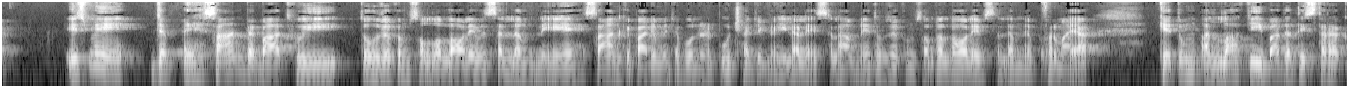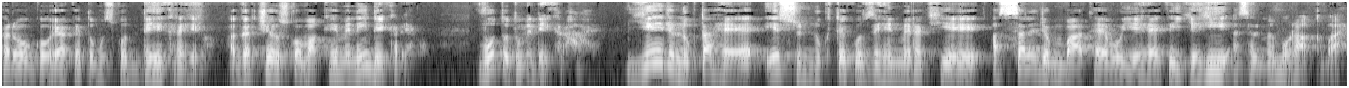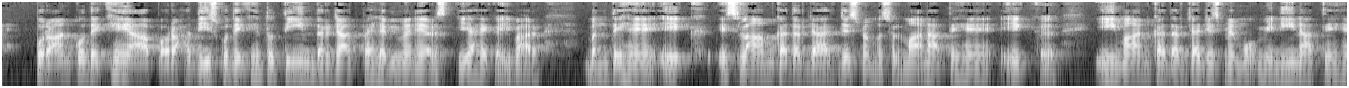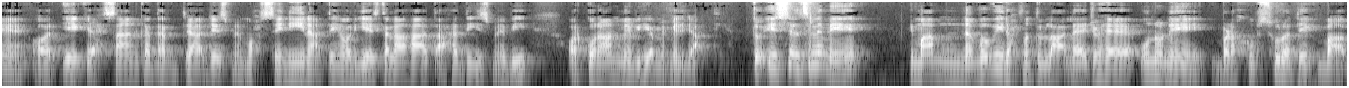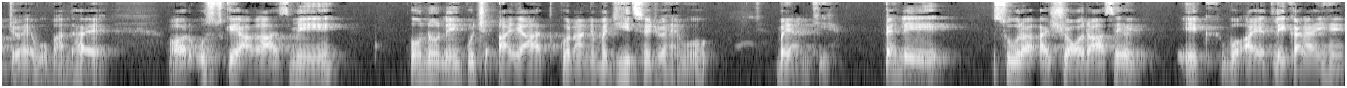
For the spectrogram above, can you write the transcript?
اس میں جب احسان پہ بات ہوئی تو حضرت صلی اللہ علیہ وسلم نے احسان کے بارے میں جب انہوں نے پوچھا جبرائیل علیہ السلام نے، تو حضرت صلی اللہ علیہ وسلم نے فرمایا کہ تم اللہ کی عبادت اس طرح کرو، گویا کہ تم اس کو دیکھ رہے ہو۔ اگرچہ اس کو واقعے میں نہیں دیکھ رہے ہو، وہ تو تمہیں دیکھ رہا ہے۔ یہ جو نقطہ ہے، اس نقطے کو ذہن میں رکھیے، اصل جو بات ہے، وہ یہ ہے کہ یہی اصل میں مراقبہ ہے۔ قرآن کو دیکھیں آپ اور حدیث کو دیکھیں تو تین درجات پہلے بھی میں نے عرض کیا ہے، کئی بار بنتے ہیں۔ ایک اسلام کا درجہ جس میں مسلمان آتے ہیں، ایک ایمان کا درجہ جس میں مؤمنین آتے ہیں اور ایک احسان کا درجہ جس میں محسنین آتے ہیں اور یہ اصطلاحات احادیث میں بھی اور قرآن میں بھی ہمیں مل جاتی ہیں۔ تو اس سلسلے میں امام نبوی رحمۃ اللہ علیہ جو ہے، انہوں نے بڑا خوبصورت ایک باب جو ہے وہ باندھا ہے اور اس کے آغاز میں انہوں نے کچھ آیات قرآن مجید سے جو ہیں وہ بیان کی ہے پہلے سورہ اشعراء سے ایک وہ آیت لے کر آئے ہیں۔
